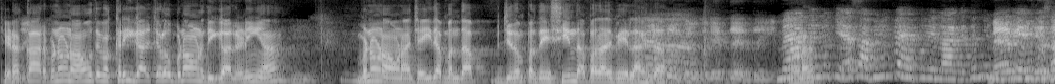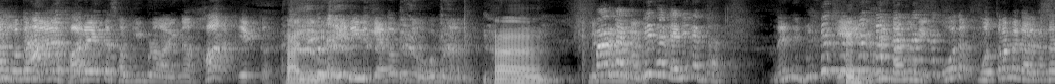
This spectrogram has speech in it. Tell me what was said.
ਜਿਹੜਾ ਘਰ ਬਣਾਉਣਾ ਉਹ ਤੇ ਵੱਖਰੀ ਗੱਲ ਚਲੋ ਬਣਾਉਣ ਦੀ ਗੱਲ ਨਹੀਂ ਆ। ਬਣਾਉਣਾ ਆਉਣਾ ਚਾਹੀਦਾ ਬੰਦਾ ਜਦੋਂ ਪਰਦੇਸੀ ਹੁੰਦਾ ਪਤਾ ਤੇ ਫੇਰ ਲੱਗਦਾ। ਇਦਾਂ ਇਦਾਂ ਹੀ ਆ। ਮੈਂ ਤੈਨੂੰ ਕਿਹਾ ਸਾਬੀ ਨੂੰ ਪੈਸੇ ਪੂਏ ਲਾ ਕੇ ਤੇ ਮੈਨੂੰ ਮੈਂ ਭੇਜ ਤੈਨੂੰ ਦੇ ਦੱਸਾਂ ਪੁੱਤ ਮੈਂ ਹਰ ਇੱਕ ਸਬਜ਼ੀ ਬਣਾ ਲੈਣਾ ਹਰ ਇੱਕ। ਹਾਂਜੀ। ਜਿਹੜੀ ਵੀ ਕਹਿ ਦੋ ਕਿ ਮੈਂ ਉਹ ਬਣਾ ਲੂੰ ਹਾਂ। ਪਰ ਮੈਂ ਗੁੱਡੀ ਥੱਲੇ ਨਹੀਂ ਲੱਗਾ। ਨਹੀਂ ਨਹੀਂ ਇਹ ਪੂਰੀ ਗੱਲ ਨਹੀਂ ਉਹ ਤਾਂ ਉਤਰਾ ਮੈਂ ਗੱਲ ਕਰਦਾ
